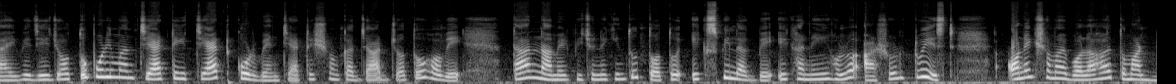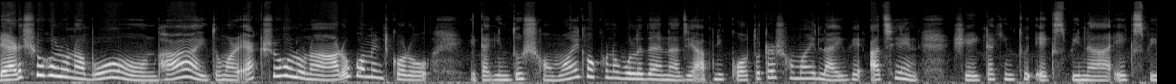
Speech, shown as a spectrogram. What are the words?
লাইভে যে যত পরিমাণ চ্যাটে চ্যাট করবেন চ্যাটের সংখ্যা যার যত হবে তার নামের পিছনে কিন্তু তত এক্সপি লাগবে। এখানেই হলো আসল টুইস্ট অনেক সময় বলা হয়, তোমার দেড়শো হলো না বোন, ভাই, তোমার একশো হলো না আরও কমেন্ট করো। এটা কিন্তু সময় কখনো বলে দেয় না যে আপনি কতটা সময় লাইভে আছেন। সেইটা কিন্তু এক্সপি না। এক্সপি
